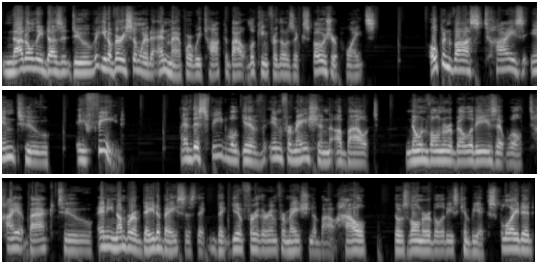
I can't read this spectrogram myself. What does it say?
not only does it do, you know, very similar to Nmap, where we talked about looking for those exposure points, OpenVAS ties into a feed. And this feed will give information about known vulnerabilities. It will tie it back to any number of databases that, that give further information about how those vulnerabilities can be exploited.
